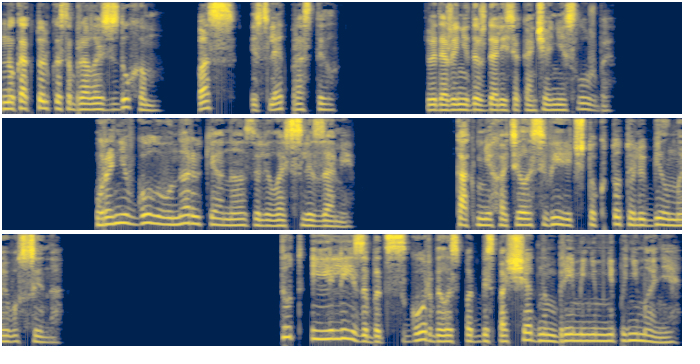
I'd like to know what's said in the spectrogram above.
но как только собралась с духом, вас и след простыл. Вы даже не дождались окончания службы. Уронив голову на руки, она залилась слезами. Как мне хотелось верить, что кто-то любил моего сына. Тут и Элизабет сгорбилась под беспощадным бременем непонимания.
